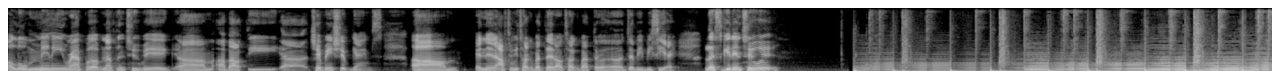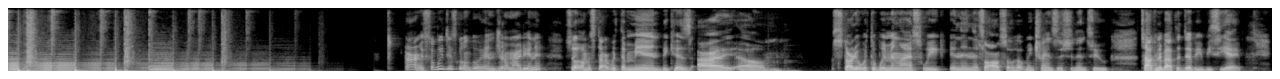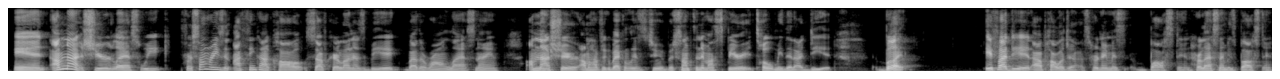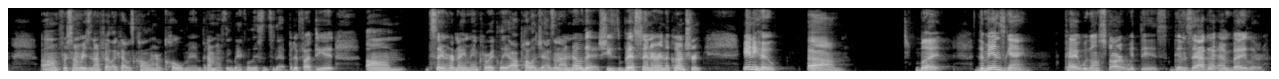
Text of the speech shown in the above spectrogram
a little mini wrap up nothing too big um about the uh championship games. Um and then after we talk about that i'll talk about the uh, wbca let's get into it right, so we're just gonna go ahead and jump right in it. So I'm gonna start with the men because I um started with the women last week, and then this will also help me transition into talking about the WBCA. And I'm not sure last week for some reason I think I called South Carolina's big by the wrong last name. I'm not sure. I'm gonna have to go back and listen to it, but something in my spirit told me that I did. But if I did, I apologize. Her name is Boston. Her last name is Boston. Um, for some reason, I felt like I was calling her Coleman, but I'm gonna have to go back and listen to that. But if I did um, say her name incorrectly, I apologize. And I know that she's the best center in the country. Anywho, um, but the men's game. Okay, we're gonna start with this Gonzaga and Baylor.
